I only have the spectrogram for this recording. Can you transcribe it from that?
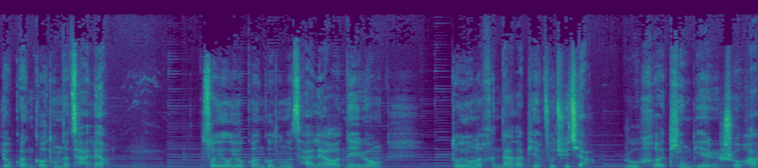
有关沟通的材料。所有有关沟通的材料内容，都用了很大的篇幅去讲如何听别人说话。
